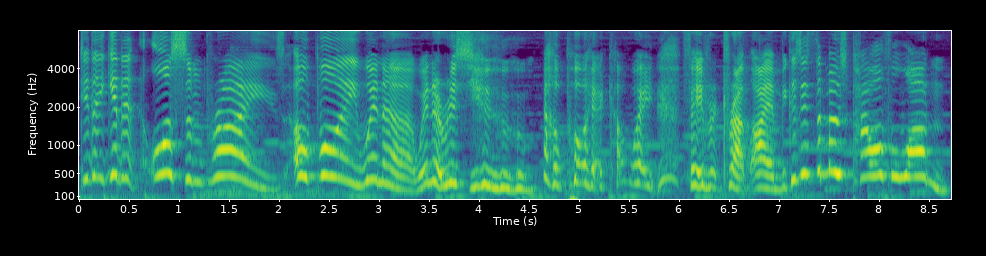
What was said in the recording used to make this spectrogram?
Did I get an awesome prize? Oh boy, winner. Winner is you. Oh boy, I can't wait. Favorite trap I am because it's the most powerful one.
